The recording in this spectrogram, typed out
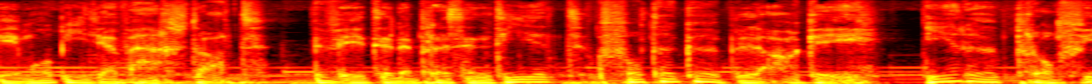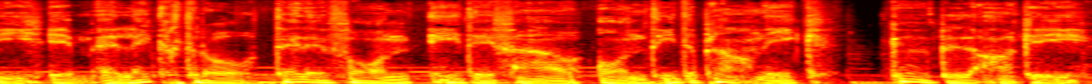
Immobilienwerkstatt wird Ihnen präsentiert von der Göbel AG. Ihre Profi im Elektro, Telefon, EDV und in der Planung. Göbel AG.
